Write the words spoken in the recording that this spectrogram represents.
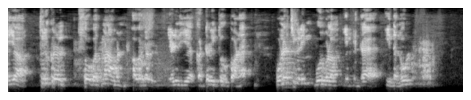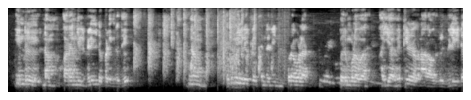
ஐயா திருக்குறள் சோ பத்மநாபன் அவர்கள் எழுதிய கட்டுரை தொகுப்பான உணர்ச்சிகளின் ஊர்வலம் என்கின்ற இந்த நூல் இன்று நம் அரங்கில் வெளியிடப்படுகிறது. நம் புதுமை இலக்கிய திண்டலின் புரவலர் பெரும்புலவர் ஐயா வெற்றியழகனார் அவர்கள் வெளியிட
